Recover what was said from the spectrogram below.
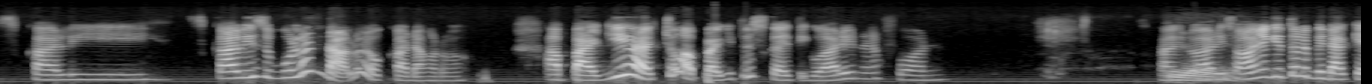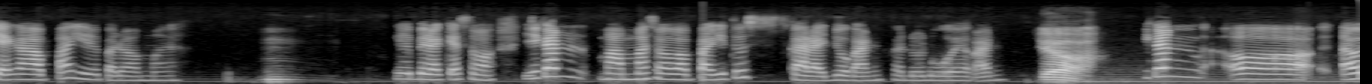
sekali sekali sebulan dah lo kadang lo apalagi ngaco apa gitu sekali tiga hari nelfon sekali Iya, dua hari soalnya gitu lebih dakek ke apa gitu daripada mama Hmm. dia lebih dakek sama jadi kan mama sama papa gitu sekarajo kan kedua-dua ya kan Ya, Ini kan eh, tahu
